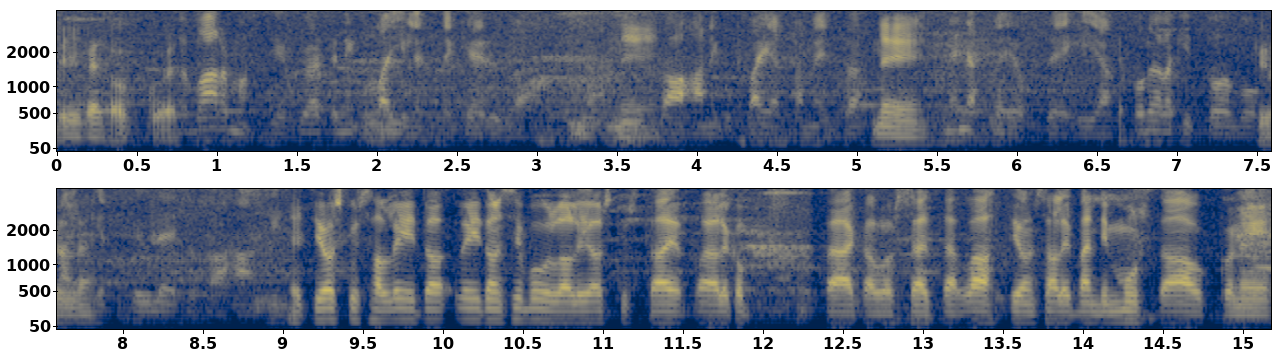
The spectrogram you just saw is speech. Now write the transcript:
liikajoukkue. No varmasti, ja kyllä se niin kuin lajille tekee hyvää. Niin. Saadaan niin päijät Niin. mennä playoffseihin ja todellakin toivoo Kyllä. kaikki, että se yleisö saadaan sinne. Et joskushan liito, liiton sivuilla oli joskus, tai vai oliko pääkallossa, että Lahti on salibändin musta aukko, niin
